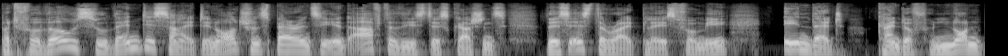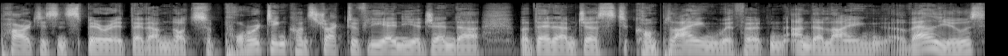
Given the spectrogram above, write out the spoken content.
But for those who then decide in all transparency and after these discussions, this is the right place for me in that kind of non-partisan spirit that I'm not supporting constructively any agenda, but that I'm just complying with certain underlying values,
